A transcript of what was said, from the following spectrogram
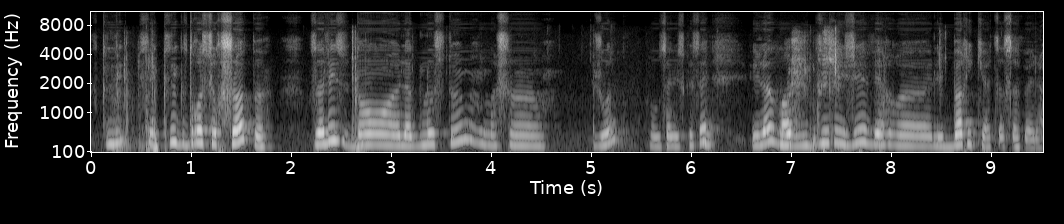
Vous cli- fait clic droit sur shop. Vous allez dans euh, la glowstone, machin jaune. Vous savez ce que c'est. Et là, vous Moi, je- vous dirigez vers euh, les barricades, ça s'appelle.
